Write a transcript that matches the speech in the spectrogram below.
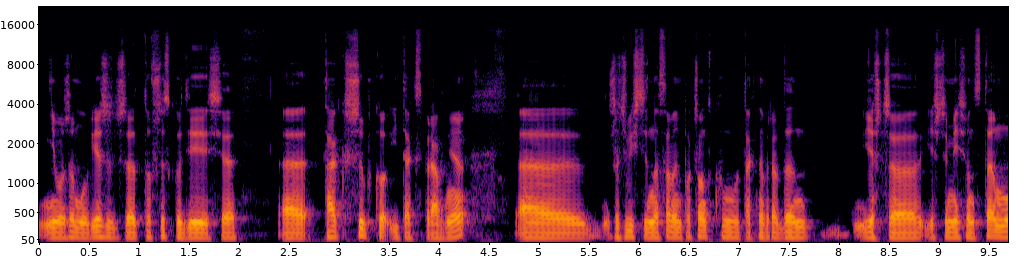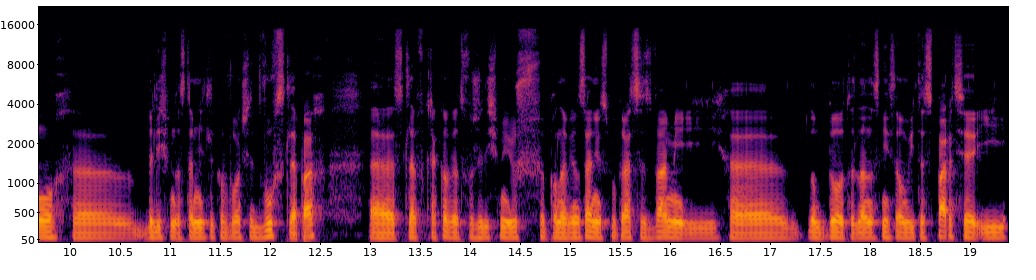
nie możemy uwierzyć, że to wszystko dzieje się tak szybko i tak sprawnie. E, rzeczywiście na samym początku, tak naprawdę jeszcze, jeszcze miesiąc temu e, byliśmy dostępni tylko w dwóch sklepach. E, sklep w Krakowie otworzyliśmy już po nawiązaniu współpracy z Wami i no, było to dla nas niesamowite wsparcie i,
